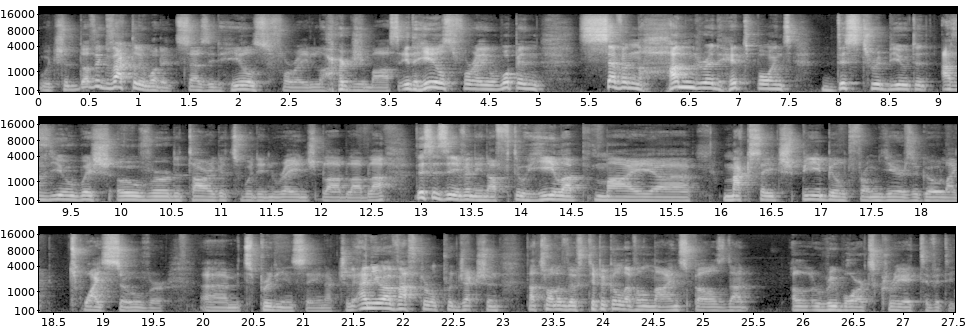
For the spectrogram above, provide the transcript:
which does exactly what it says it heals for a large mass it heals for a whooping 700 hit points distributed as you wish over the targets within range, blah blah blah. This is even enough to heal up my uh, max HP build from years ago, like twice over. Um, it's pretty insane actually. And you have Astral Projection. That's one of those typical level 9 spells that uh, rewards creativity,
